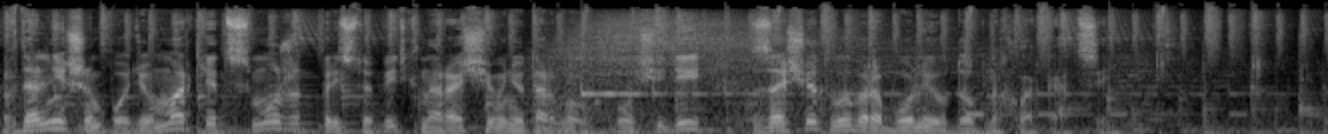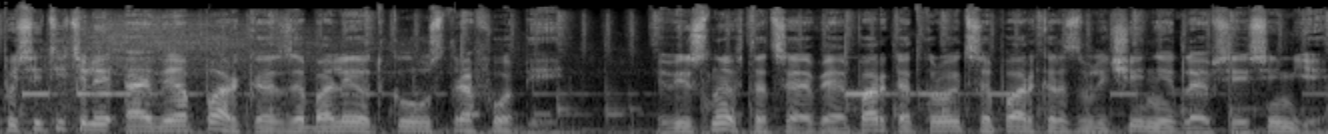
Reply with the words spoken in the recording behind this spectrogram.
В дальнейшем Podium Market сможет приступить к наращиванию торговых площадей за счет выбора более удобных локаций. Посетители авиапарка заболеют клаустрофобией. Весной в ТЦ «Авиапарк» откроется парк развлечений для всей семьи.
